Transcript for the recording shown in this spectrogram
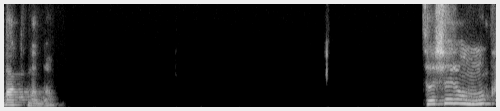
bakmalı. Taşeronluk,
